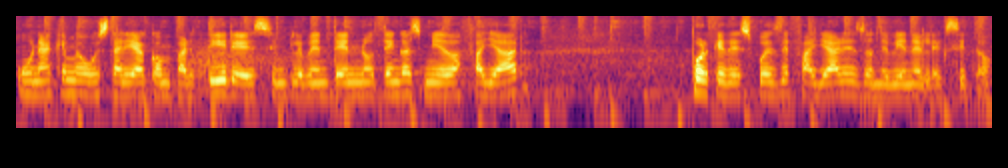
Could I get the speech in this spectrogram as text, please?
una que me gustaría compartir es simplemente no tengas miedo a fallar, porque después de fallar es donde viene el éxito.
